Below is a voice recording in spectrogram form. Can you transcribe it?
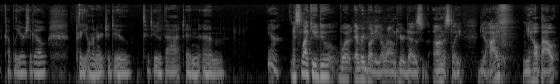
a couple of years ago. Pretty honored to do to do that, and um, yeah, It's like you do what everybody around here does, honestly. You hike and you help out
